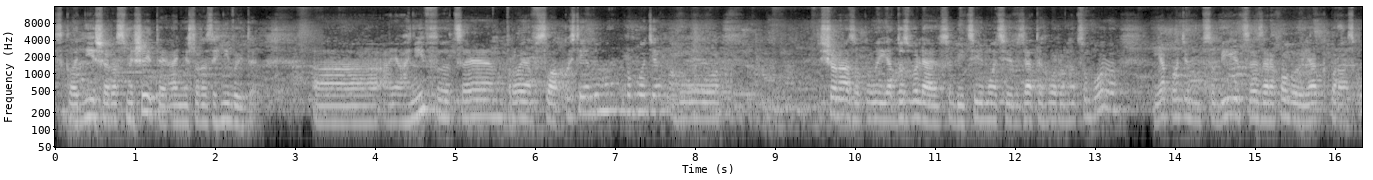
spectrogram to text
складніше розсмішити, аніж розгнівити. А, гнів це прояв слабкості, я думаю, в роботі. Бо щоразу, коли я дозволяю собі ці емоції взяти гору над собою, я потім собі це зараховую як поразку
